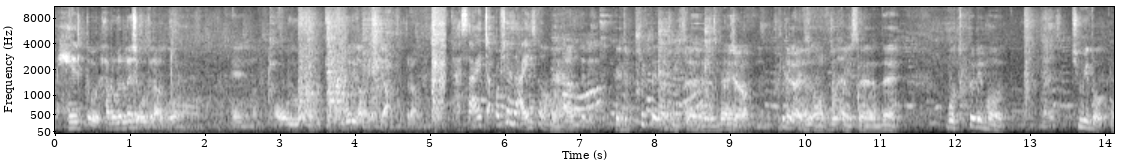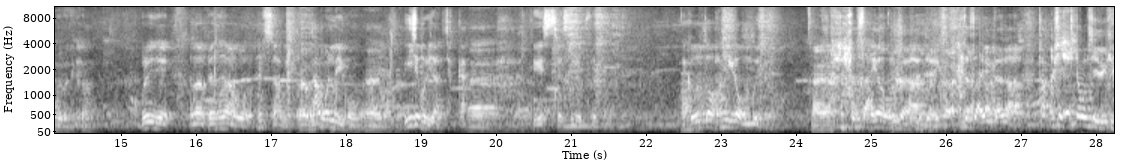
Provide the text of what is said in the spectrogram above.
매일 또 하루 걸러씩 오더라고 예, 막, 어우, 머리가 며칠 아프더라고. 다 쌓이, 조금씩 쌓이죠, 네. 사람들이. 그 이제 풀 때가 좀 있어야 되는데. 그죠. 풀 때가 이제 어, 무조건 있어야 되는데 뭐 특별히 뭐 맞아. 취미도 없고 뭐 이러니까. 우리 이제, 나 변사장하고 헬스 하면서 네, 땀 운동- 흘리고, 네 맞아요. 잊어버리잖아, 잠깐. 네. 그게 스트레스를 풀었던 것 같아. 근데 그것도 한계가 온 거죠. 네. 계속 쌓여 오는 거야, 이제. 계속 쌓이다가 조금씩 조금씩 이렇게.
